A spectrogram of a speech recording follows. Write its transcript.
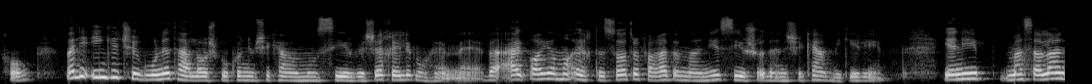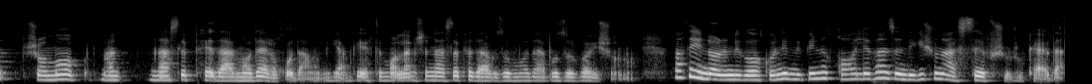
خب ولی اینکه چگونه تلاش بکنیم شکممون سیر بشه خیلی مهمه. و آیا ما اقتصاد رو فقط به معنی سیر شدن شکم می‌گیریم؟ یعنی مثلا شما من نسل پدر مادر خودم میگم که احتمال میشه نسل پدر بزرگ مادر بزرگای شما. وقتی اینا رو نگاه کنید می‌بینید غالبا زندگیشون از صفر شروع کردن.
